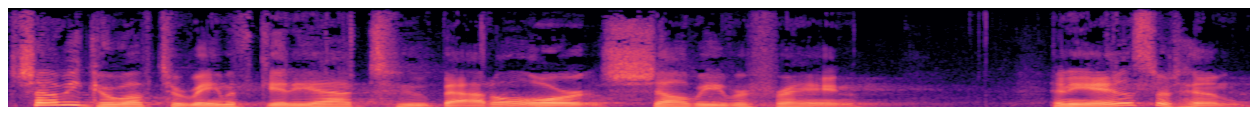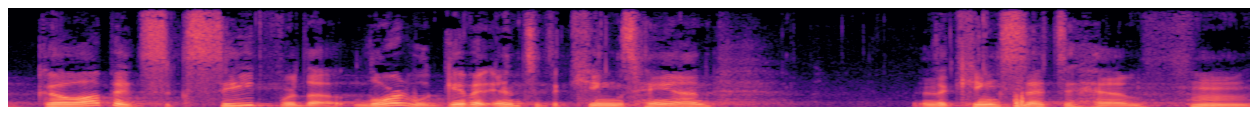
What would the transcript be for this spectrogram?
Shall we go up to Ramoth Gilead to battle, or shall we refrain? And he answered him, Go up and succeed, for the Lord will give it into the king's hand. And the king said to him, Hmm,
